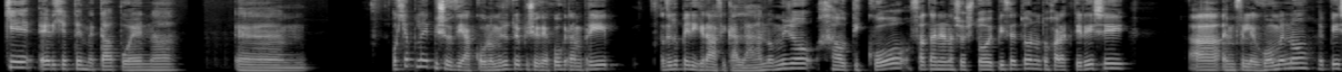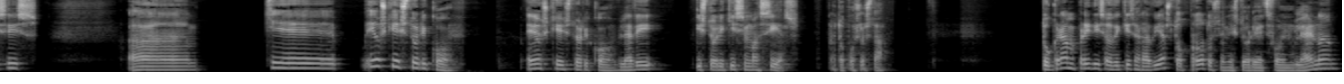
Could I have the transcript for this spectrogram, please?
και έρχεται μετά από ένα ε, όχι απλά επεισοδιακό, νομίζω το επεισοδιακό Grand Prix δεν το περιγράφει καλά. Νομίζω χαοτικό θα ήταν ένα σωστό επίθετο να το χαρακτηρίσει α, εμφυλεγόμενο επίσης α, και έως και ιστορικό. Έως και ιστορικό, δηλαδή ιστορικής σημασίας, να το πω σωστά. Το Grand Prix της Σαουδικής Αραβίας, το πρώτο στην ιστορία της Φόρμουλα 1,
